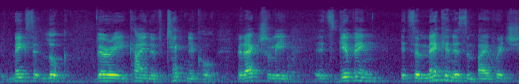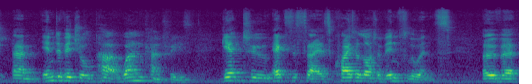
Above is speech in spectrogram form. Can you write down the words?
It makes it look very kind of technical, but actually it's giving, it's a mechanism by which um, individual part one countries get to exercise quite a lot of influence over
